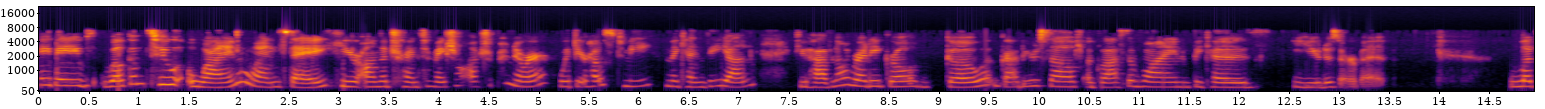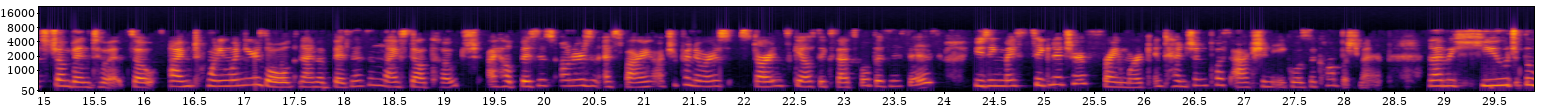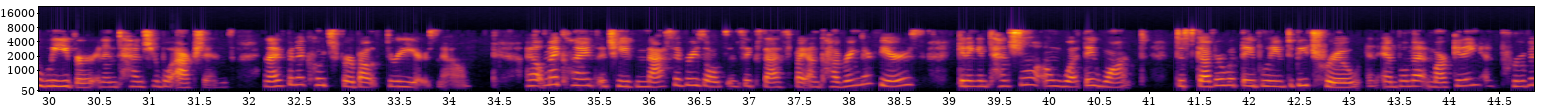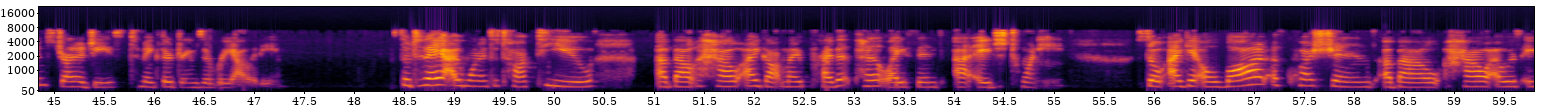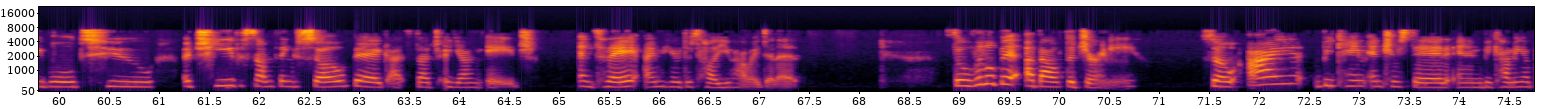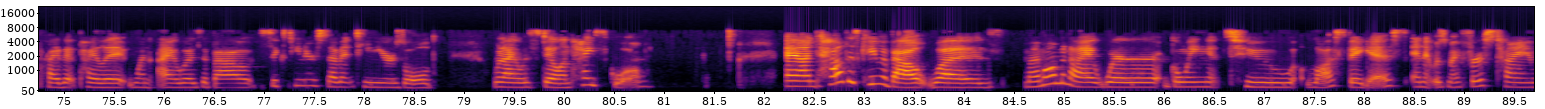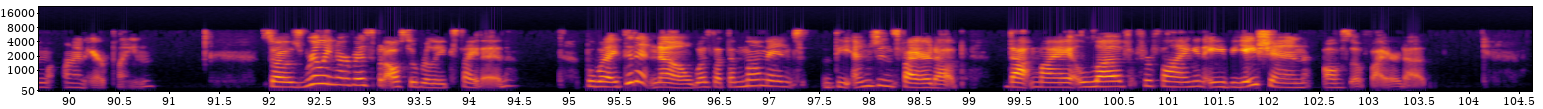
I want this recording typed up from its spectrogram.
Hey babes, welcome to Wine Wednesday here on the Transformational Entrepreneur with your host, me, Mackenzie Young. If you haven't already, girl, go grab yourself a glass of wine because you deserve it let's jump into it. So, I'm 21 years old and I'm a business and lifestyle coach. I help business owners and aspiring entrepreneurs start and scale successful businesses using my signature framework intention plus action equals accomplishment. And I'm a huge believer in intentionable actions, and I've been a coach for about three years now. I help my clients achieve massive results and success by uncovering their fears, getting intentional on what they want, discover what they believe to be true, and implement marketing and proven strategies to make their dreams a reality. So, today I wanted to talk to you about how I got my private pilot license at age 20. So, I get a lot of questions about how I was able to achieve something so big at such a young age. And today I'm here to tell you how I did it. So, a little bit about the journey. So, I became interested in becoming a private pilot when I was about 16 or 17 years old, when I was still in high school. And how this came about was my mom and I were going to Las Vegas, and it was my first time on an airplane. So I was really nervous, but also really excited. But what I didn't know was that the moment the engines fired up, that my love for flying and aviation also fired up.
